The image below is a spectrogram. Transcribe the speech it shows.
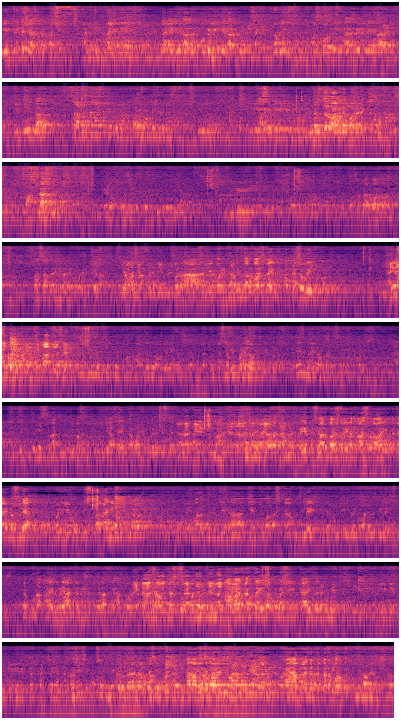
Entry कशी असणार अशी नाही नाही हे झालं पब्लिक येणार ते पब्लिक ह्याच गेटने येणार इकडून जाणार असं. नंतर वागणं बघायला लास्ट याला दिल्ली जसा दरबार बघायचा तसा जर ह्याला डेकोरेट केला. पण हा असं डेकोरेट म्हणजे दरबार स्टाईल कसं होईल? हे सुद्धा. आतमध्ये बघा हे हे कमानी वगैरे दिसत म्हणजे दरबार स्टाईल हा सुद्धा हा इथं काही नसू द्या. पण येऊन दिसताना हे पूर्ण हा जे तुम्हाला काम दिले जे तुमच्या इव्हेंटवाल्याला दिले त्या पुन्हा ऐन वेळा दिवशी तुम्ही रात्री हात वर आमच्या स्कोपमध्ये आम्हाला करता येईल ना कोणाशी? काहीतरी तुम्ही. डेप्युटी डिरेक्टर कल्चर यांना. हा आपल्याकडनं करा बरोबर. हा.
